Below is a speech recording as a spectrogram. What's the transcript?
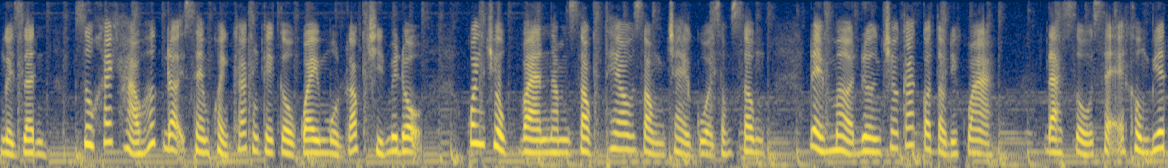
người dân, du khách háo hức đợi xem khoảnh khắc cây cầu quay một góc 90 độ, quanh trục và nằm dọc theo dòng chảy của dòng sông để mở đường cho các con tàu đi qua. Đa số sẽ không biết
